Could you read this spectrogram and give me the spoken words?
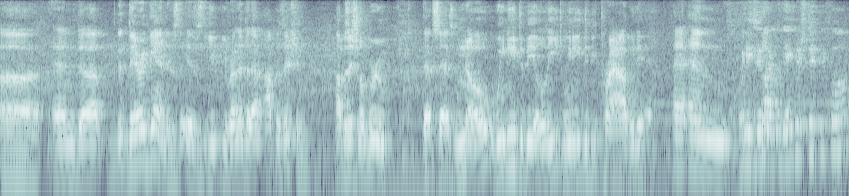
uh, and uh, th- there again is, is you, you run into that opposition oppositional group that says no we need to be elite we need to be proud we need, and, and We need to do like what the English did before.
